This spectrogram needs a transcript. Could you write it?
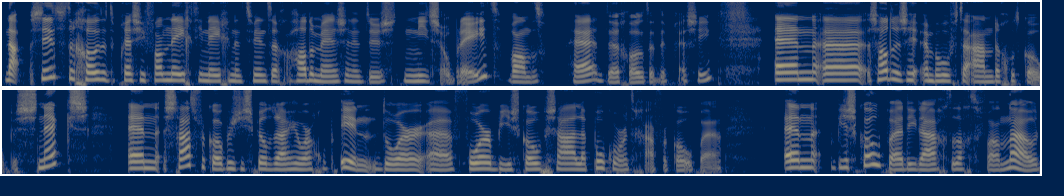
Nou, sinds de grote depressie van 1929 hadden mensen het dus niet zo breed. Want hè, de grote depressie. En eh, ze hadden dus een behoefte aan de goedkope snacks. En straatverkopers die speelden daar heel erg op in. Door eh, voor bioscoopzalen popcorn te gaan verkopen. En bioscopen die dachten, dachten van... Nou,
